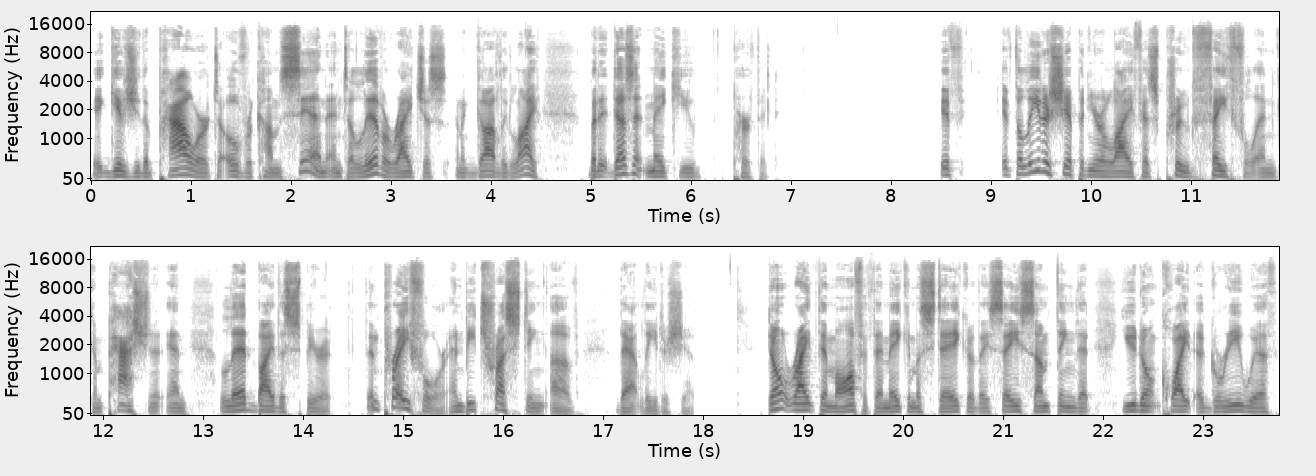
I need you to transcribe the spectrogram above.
It gives you the power to overcome sin and to live a righteous and a godly life, but it doesn't make you perfect. If if the leadership in your life has proved faithful and compassionate and led by the Spirit, then pray for and be trusting of that leadership. Don't write them off if they make a mistake or they say something that you don't quite agree with.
